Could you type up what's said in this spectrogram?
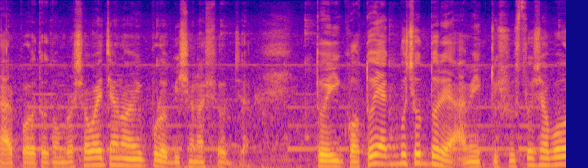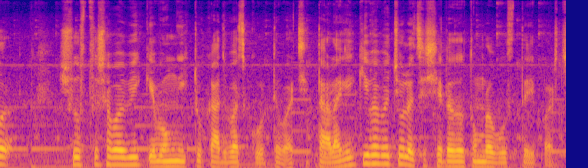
তারপরে তো তোমরা সবাই জানো আমি পুরো বিছানা সজ্জা তো এই গত এক বছর ধরে আমি একটু সুস্থ স্বাভ সুস্থ স্বাভাবিক এবং একটু কাজবাজ করতে পারছি। তার আগে কীভাবে চলেছে সেটা তো তোমরা বুঝতেই পারছ।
